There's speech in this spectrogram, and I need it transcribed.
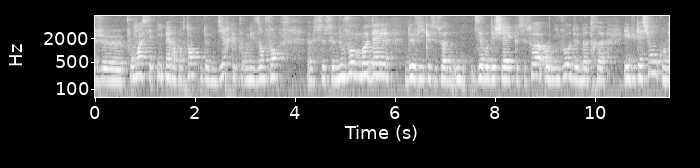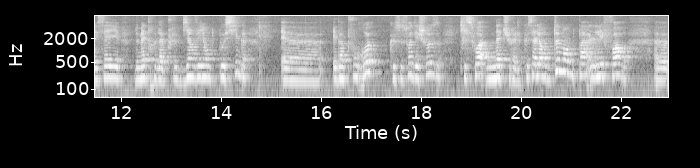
je, pour moi c'est hyper important de me dire que pour mes enfants, euh, ce, nouveau modèle de vie, que ce soit zéro déchet, que ce soit au niveau de notre éducation, qu'on essaye de mettre la plus bienveillante possible, euh, et ben pour eux, que ce soit des choses qui soient naturelles, que ça leur demande pas l'effort euh,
